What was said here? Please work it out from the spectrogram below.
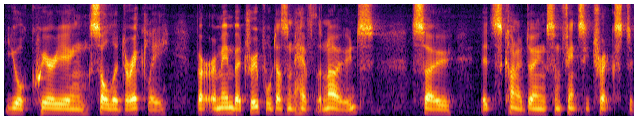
you're querying Solr directly. But remember, Drupal doesn't have the nodes, so it's kind of doing some fancy tricks to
